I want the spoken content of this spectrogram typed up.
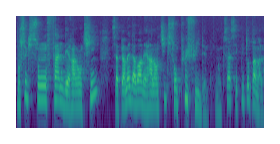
pour ceux qui sont fans des ralentis, ça permet d'avoir des ralentis qui sont plus fluides. Donc ça, c'est plutôt pas mal.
